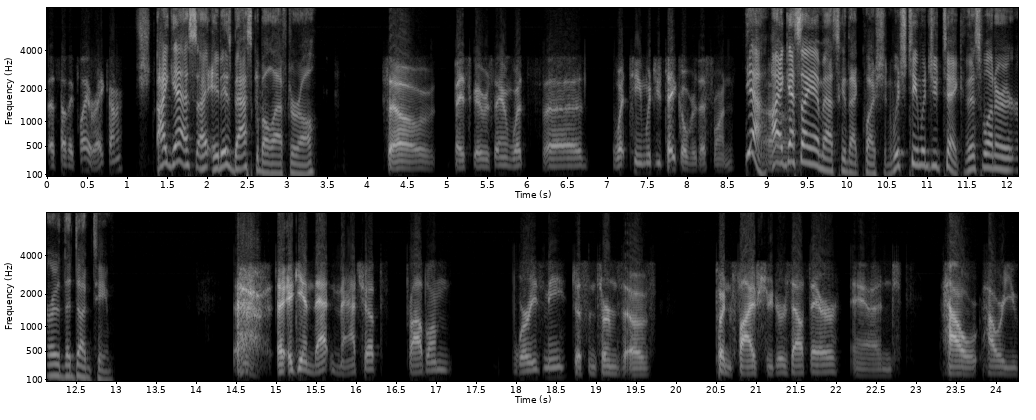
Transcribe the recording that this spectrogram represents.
that's how they play, right, Connor? I guess I, it is basketball after all. So basically, we're saying what's uh, what team would you take over this one? Yeah, I Um, guess I am asking that question. Which team would you take, this one or, or the Doug team? Again, that matchup problem worries me just in terms of putting five shooters out there and how how are you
